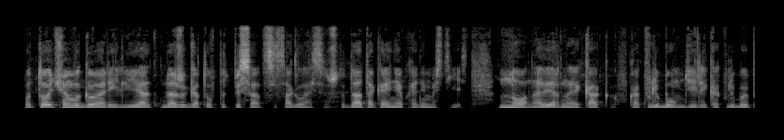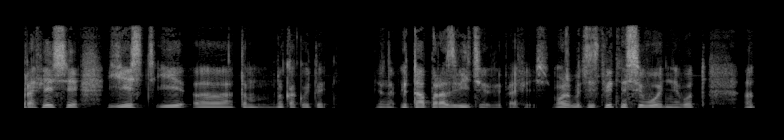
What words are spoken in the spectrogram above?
Вот то, о чем вы говорили, я даже готов подписаться, согласен, что да, такая необходимость есть. Но, наверное, как, как в любом деле, как в любой профессии, есть и э, там, ну, какой-то не знаю, этап развития этой профессии. Может быть, действительно сегодня вот э,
